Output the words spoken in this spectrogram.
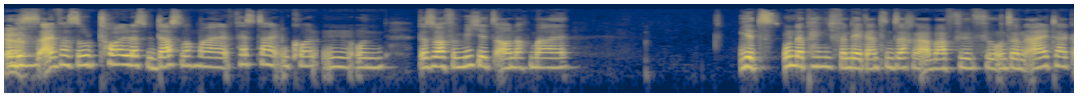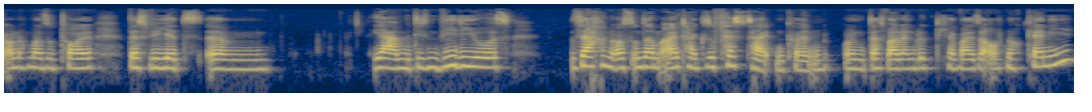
ja. Und es ist einfach so toll, dass wir das nochmal festhalten konnten. Und das war für mich jetzt auch nochmal, jetzt unabhängig von der ganzen Sache, aber für, für unseren Alltag auch nochmal so toll, dass wir jetzt ähm, ja mit diesen Videos Sachen aus unserem Alltag so festhalten können. Und das war dann glücklicherweise auch noch Kenny,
